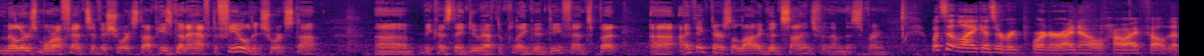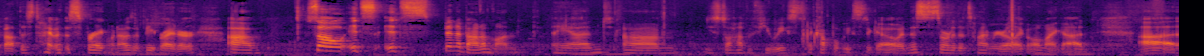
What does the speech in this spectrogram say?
Miller's more offensive at shortstop. He's going to have to field at shortstop uh, because they do have to play good defense. But uh, I think there's a lot of good signs for them this spring. What's it like as a reporter? I know how I felt about this time of the spring when I was a beat writer. Um, so it's it's been about a month, and um, you still have a few weeks, a couple weeks to go, and this is sort of the time where you're like, oh my god. Uh,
